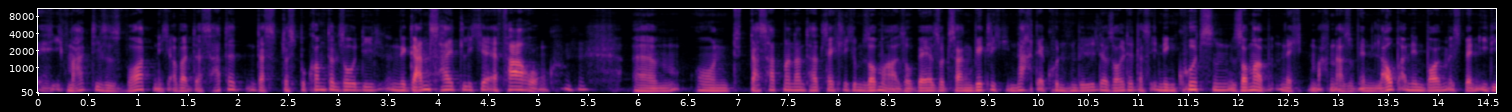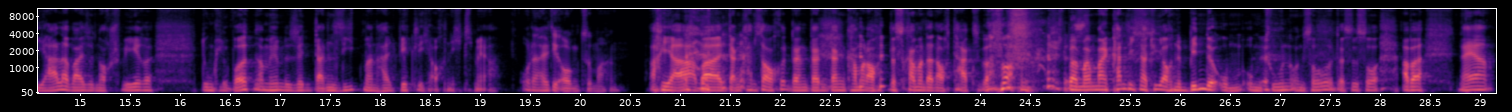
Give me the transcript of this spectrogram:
ich mag dieses Wort nicht, aber das hatte, das, das bekommt dann so die, eine ganzheitliche Erfahrung. Mhm. Ähm, und das hat man dann tatsächlich im Sommer. Also wer sozusagen wirklich die Nacht erkunden will, der sollte das in den kurzen Sommernächten machen. Also wenn Laub an den Bäumen ist, wenn idealerweise noch schwere, dunkle Wolken am Himmel sind, dann sieht man halt wirklich auch nichts mehr. Oder halt die Augen zu machen. Ach ja, aber dann kannst du auch, dann, dann, dann kann man auch, das kann man dann auch tagsüber machen. Man, man kann sich natürlich auch eine Binde um, umtun und so. Das ist so. Aber naja,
